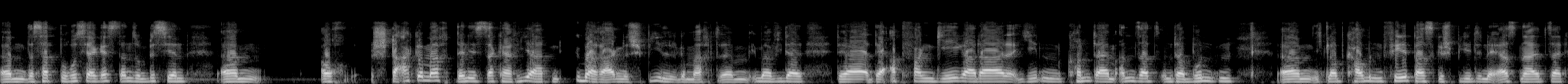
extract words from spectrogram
Ähm, das hat Borussia gestern so ein bisschen ähm, auch stark gemacht. Dennis Zakaria hat ein überragendes Spiel gemacht. Ähm, immer wieder der, der Abfangjäger da, jeden Konter im Ansatz unterbunden. Ähm, ich glaube, kaum einen Fehlpass gespielt in der ersten Halbzeit.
